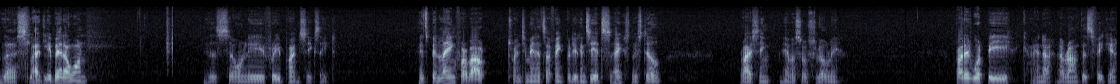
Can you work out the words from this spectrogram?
The slightly better one is only 3.68. It's been laying for about 20 minutes I think, but you can see it's actually still rising ever so slowly. But it would be kinda around this figure.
